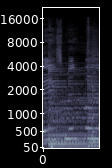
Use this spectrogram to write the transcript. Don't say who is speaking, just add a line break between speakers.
basement.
